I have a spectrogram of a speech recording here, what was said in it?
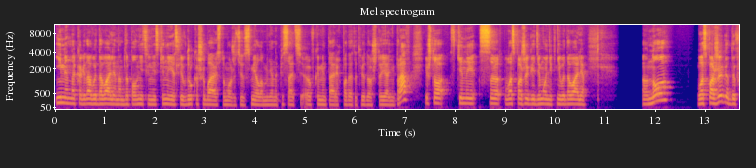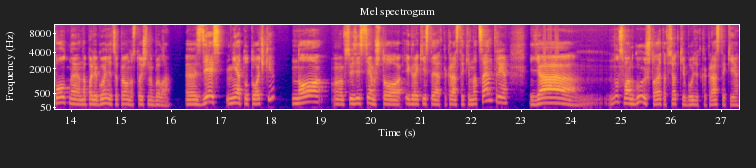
Именно когда вы давали нам дополнительные скины, если вдруг ошибаюсь, то можете смело мне написать э, в комментариях под этот видос, что я не прав, и что скины с Воспожигой Демоник не выдавали. Но Воспожига дефолтная на полигоне ЦП у нас точно была. Э, здесь нету точки, но э, в связи с тем, что игроки стоят как раз-таки на центре, я, ну, свангую, что это все-таки будет как раз-таки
